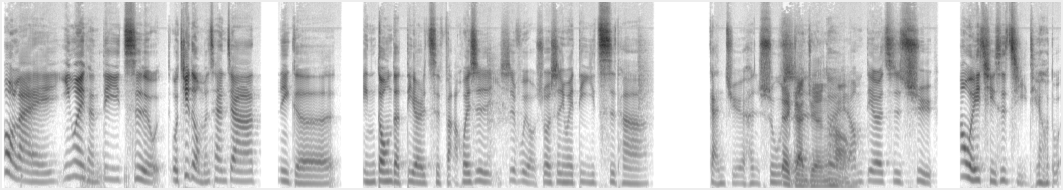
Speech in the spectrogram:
后来因为可能第一次，我我记得我们参加那个屏东的第二次法会，是师傅有说是因为第一次他感觉很舒对，感觉很好然后第二次去，那为期是几天？我都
